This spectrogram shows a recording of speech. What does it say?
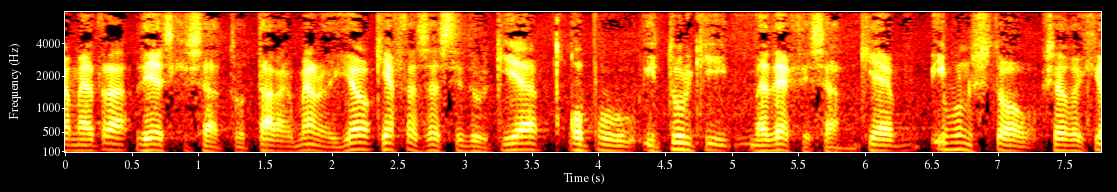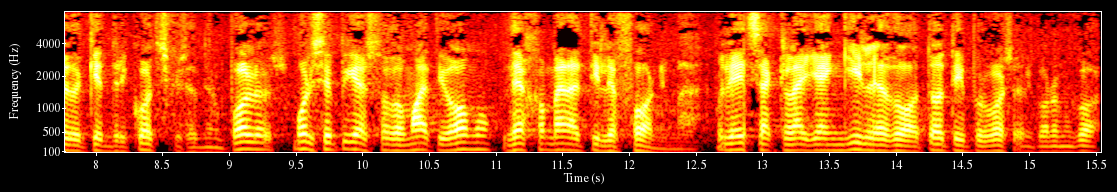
10 μέτρα, διέσχισα το ταραγμένο Αιγαίο και έφτασα στην Τουρκία όπου οι Τούρκοι με δέχτησαν και ήμουν στο ξενοδοχείο το κεντρικό της Κωνσταντινούπολης. Μόλις πήγα στο δωμάτιό μου δέχομαι ένα τηλεφώνημα. Μου λέει Τσακλαγιαγγίλ εδώ, τότε υπουργός των Οικονομικών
